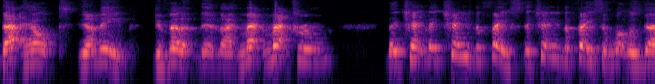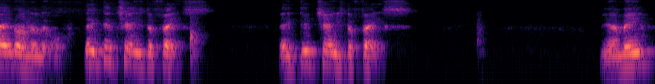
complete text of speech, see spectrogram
that helped, you know what I mean? Develop like Mat- Matchroom, they changed they changed the face. They changed the face of what was going on a little. They did change the face. They did change the face. You know what I mean?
